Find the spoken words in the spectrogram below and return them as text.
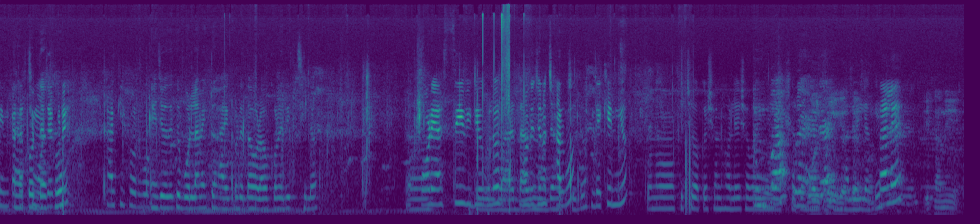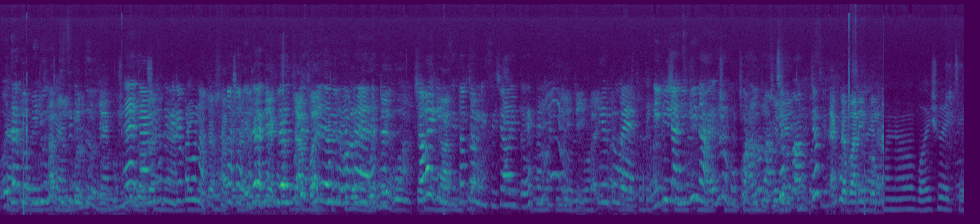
দিন কাটাচ্ছি মজা করে। আর কি করব? এই যে ওদেরকে বললাম একটু হাই করে দাও ওরাও করে দিচ্ছিল। পরে আসছি ভিডিওগুলো। তোমাদের জন্য ছাড়বো। দেখে নিও। কোনো কিছু অকেশন হলে সবাই মিলে একসাথে বলতে ভালোই লাগে। তাহলে এখানে হ্যাঁ বয়স হয়েছে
